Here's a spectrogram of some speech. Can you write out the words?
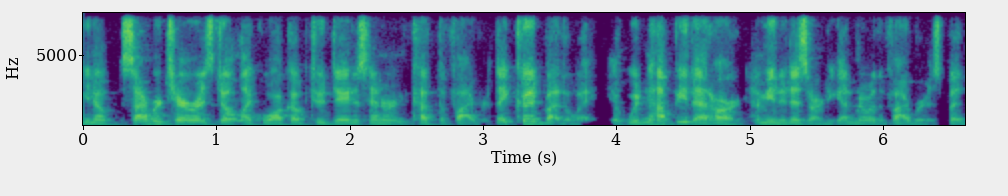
you know, cyber terrorists don't like walk up to a data center and cut the fiber. They could, by the way. It would not be that hard. I mean, it is hard. You got to know where the fiber is. But,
